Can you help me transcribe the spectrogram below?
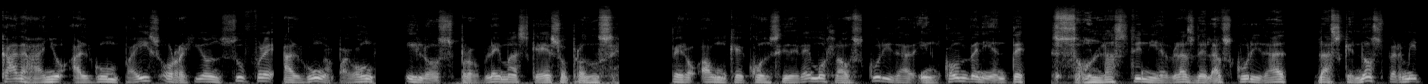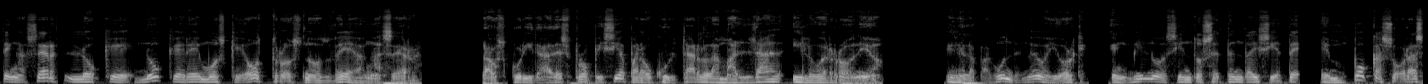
Cada año algún país o región sufre algún apagón y los problemas que eso produce. Pero aunque consideremos la oscuridad inconveniente, son las tinieblas de la oscuridad las que nos permiten hacer lo que no queremos que otros nos vean hacer. La oscuridad es propicia para ocultar la maldad y lo erróneo. En el apagón de Nueva York en 1977, en pocas horas,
